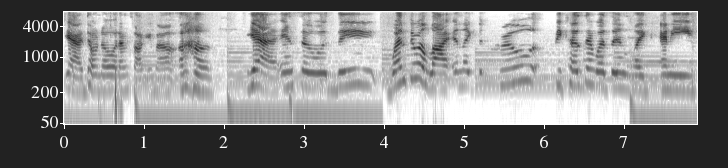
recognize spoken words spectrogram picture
yeah, don't know what I'm talking about. Um, yeah, and so they went through a lot, and like the crew because there wasn't like any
